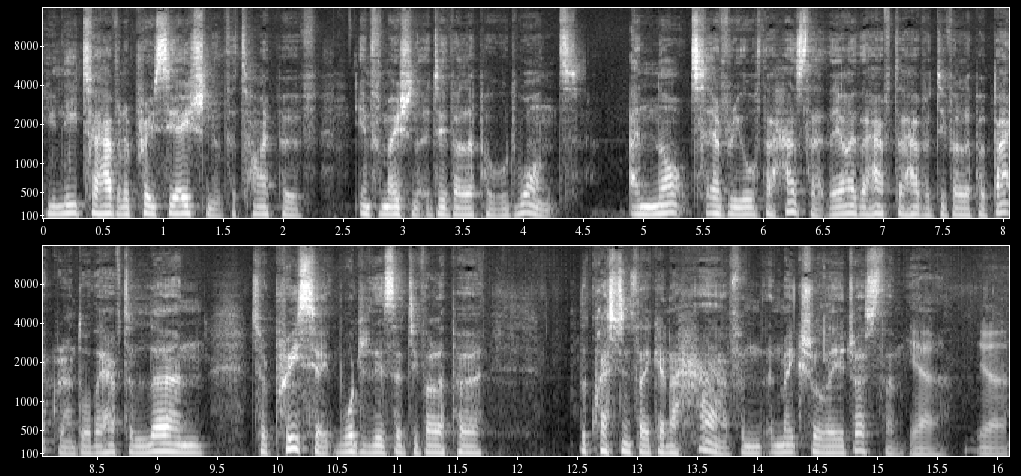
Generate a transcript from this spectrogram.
you need to have an appreciation of the type of information that a developer would want. And not every author has that. They either have to have a developer background or they have to learn to appreciate what it is a developer, the questions they're going to have, and, and make sure they address them. Yeah, yeah.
